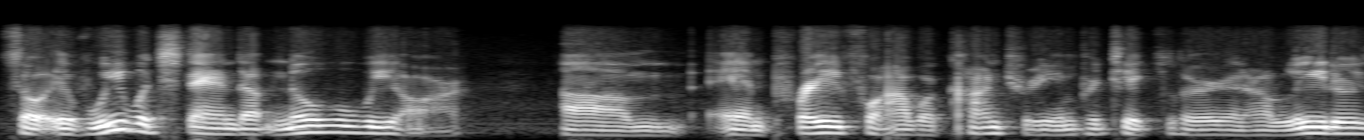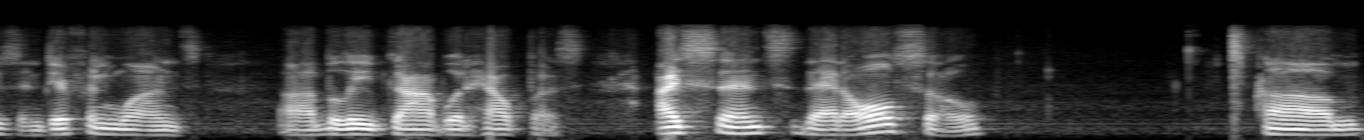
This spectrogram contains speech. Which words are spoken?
So if we would stand up, know who we are, um, and pray for our country in particular and our leaders and different ones, I believe God would help us. I sense that also um,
